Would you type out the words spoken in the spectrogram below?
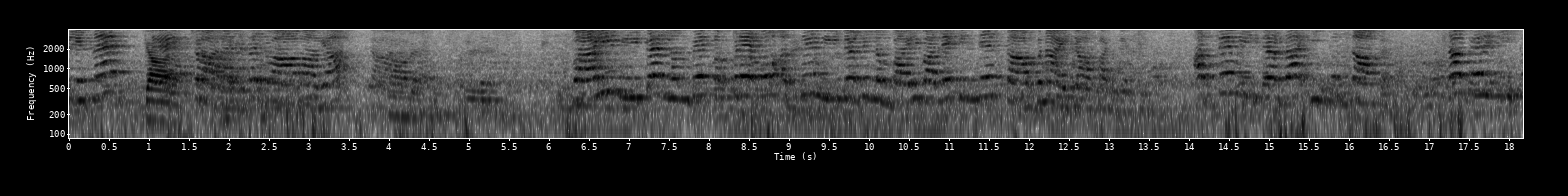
3x ਚਾਰ। 4x ਦਾ ਜਵਾਬ ਆ ਗਿਆ। 22 ਮੀਟਰ ਲੰਬੇ ਕੱਪੜੇ ਤੋਂ ਅੱਧੇ ਮੀਟਰ ਦੀ ਲੰਬਾਈ ਵਾਲੇ ਕਿੰਨੇ ਸਕਾਫ ਬਣਾਏ ਜਾ ਸਕਦੇ ਅੱਧੇ ਮੀਟਰ ਦਾ ਇੱਕ ਸਕਾਫ ਹੈ। ਤਾਂ ਫਿਰ 1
